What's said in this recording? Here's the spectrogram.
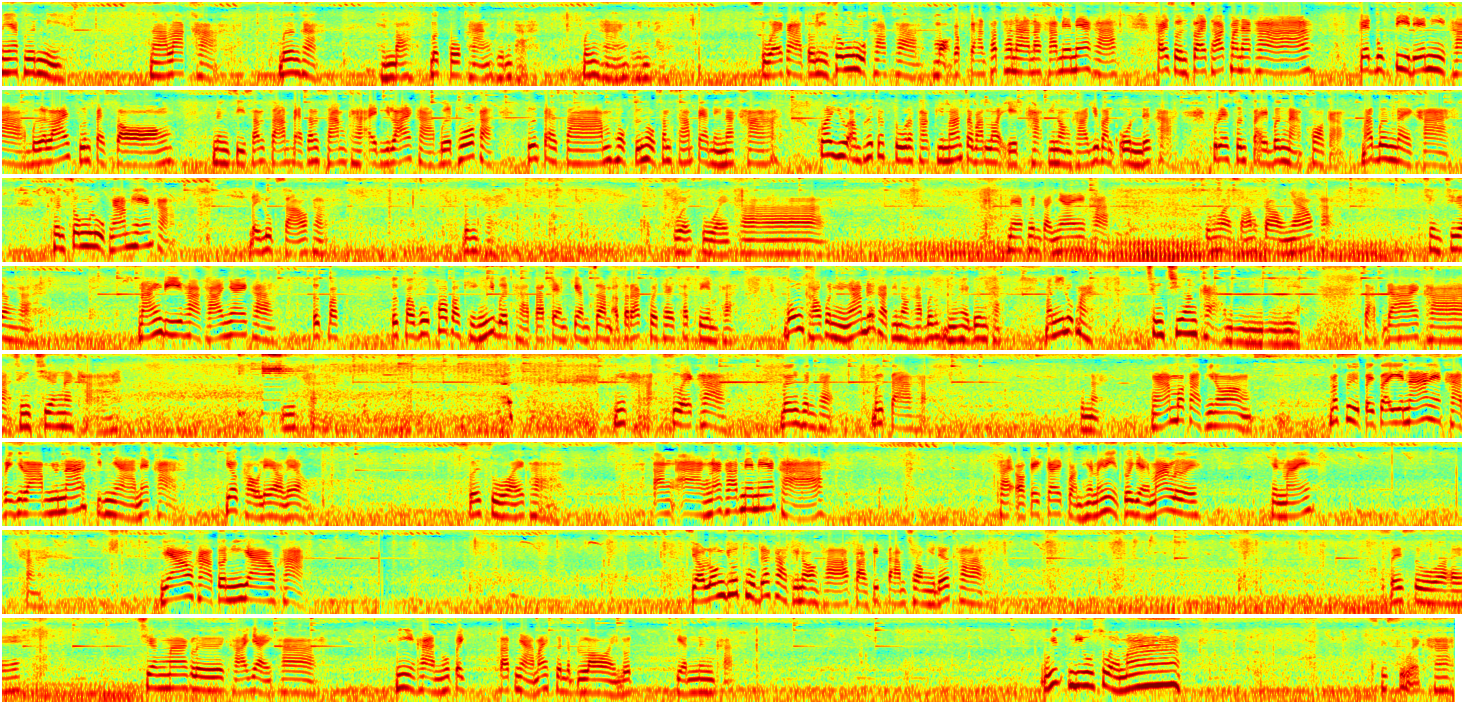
แม่เพิ่นนี่น่ารักค่ะ เบิ้งค่ะ เห็นปะเบิ้งโกกหางเพิ่นค่ะ เบิ้งหางเพิ่นค่ะ สวยค่ะ ตัวนี้ทรงลูกค่ะค่ะ เหมาะกับการพัฒนานะคะ แม่แม่ค่ะ ใครสนใจทักมานะคะ Facebook ตีเดนี่ค่ะ เบอร์ไลน์ศูนย์แปดสอง 0 8 2 1 4 3 3 8 3 3ค่ะ ID ไลน์ค่ะ เบอร์โทรค่ะ0 8 3 6 0 6 3 3 8 1นย์หกสามสามแปดหนึ่งนะคะก็อยู่อำเภอจตุรพักษ์พิมานจังหวัดร้อยเอ็ดค่ะ พี่น้องค่ะอยู่บ้านอ้นด้วยค่ะ ผู้ใดสนใจเบิ้องหนาคอกะมาเบิ้องได้ค่ะ เพิ่นทรงลูกงามแห้งค่ะ ได้ลูกสาวค่ะ เบิ้องค่ะ สวยๆค่ะ แม่เพิ่นกับใหญ่ค่ะสูงร้อยสามเก้าเงาวค่ะ เชื่องเชื่องค่ะ หนังดีค่ะขาใหญ่ค่ะ อึกปักอึกปักบูข้อปลาเข็งนี่เบิดค่ะตาแต้มแก้มจำอัตลักษณ์ควยไทยชัดเจนค่ะวงเขาเป็นงามด้วยค่ะ พี่น้องค่ะเบิ้งหนูให้เบิ้งค่ะมานี่ลูกมาเชื่องเชื่องค่ะนี่นี่นี่จับได้ค่ะเชื่องเชื่องนะคะนี่ค่ะ นี่ค่ะ สวยค่ะ เบิ้งเพิ่นค่ะ เบิ้งตาค่ะ คุณนะงามบ่ค่ะ พี่น้อง มาสืบไปไซนะเนี่ยค่ะ ไปยีรามอยู่นะกินหญ้าเนี่ยค่ะ เกี่ยวเขาแล้วแล้ว สวยๆค่ะ อ่างๆนะคะ แม่ๆขาถ่ายออกใกล้ๆก่อนเห็นไหมนี่ตัวใหญ่มากเลย เห็นไหมค่ะ ยาวค่ะ ตัวนี้ยาวค่ะเดี๋ยวลง YouTube ด้วยค่ะพี่น้องค่ะ ฝากติดตามช่องนี้ด้วยค่ะ สวยๆ เชื่องมากเลยขาใหญ่ค่ะ นี่ค่ะหนูไปตัดหญ้าไม้เพื่อนับลอยรถเกียนหนึ่งค่ะวิวสวยมาก สวยๆค่ะ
